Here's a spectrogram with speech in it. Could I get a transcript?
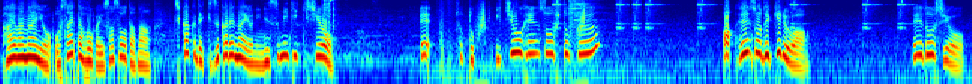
会話内容抑えた方が良さそうだな。近くで気づかれないように盗み聞きしよう。え、ちょっと一応変装しとく？あ、変装できるわ。えーどうしよう。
